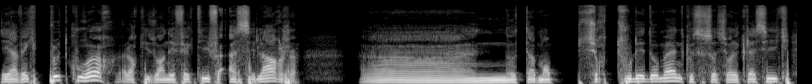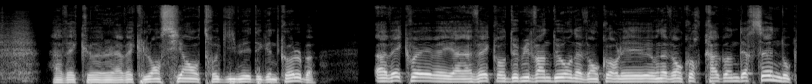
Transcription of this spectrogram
et avec peu de coureurs, alors qu'ils ont un effectif assez large, notamment sur tous les domaines, que ce soit sur les classiques, avec avec l'ancien entre guillemets Degenkolb. Avec ouais, avec en 2022, on avait encore les, on avait encore Krag Andersen, donc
